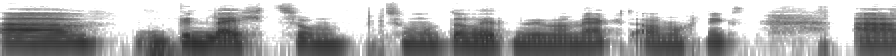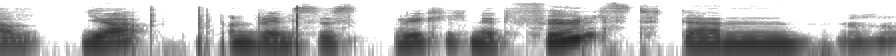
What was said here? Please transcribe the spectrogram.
Ähm, ich bin leicht zum, zum Unterhalten, wie man merkt, aber macht nichts. Ähm, ja, und wenn du es wirklich nicht fühlst, dann Mhm.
